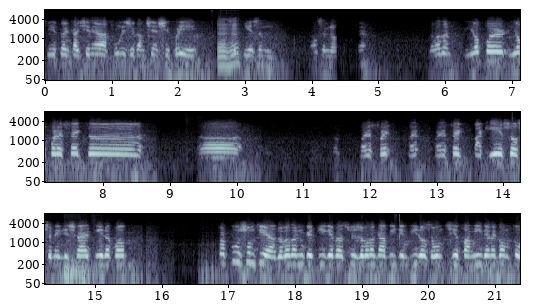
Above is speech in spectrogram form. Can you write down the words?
si i thonë, ka qenë hera e fundit që kam qenë në Shqipëri, ose pjesën, ose në, do me thënë, jo për, jo për efekt, ë, ë, për efekt, për, për efekt pagesë ose ndonjë diçka e tillë, po Për punë shumë tjera, do me thënë nuk e di ke parasysh do me thënë nga viti në vit ose unë gjithë familjen e kam këtu,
